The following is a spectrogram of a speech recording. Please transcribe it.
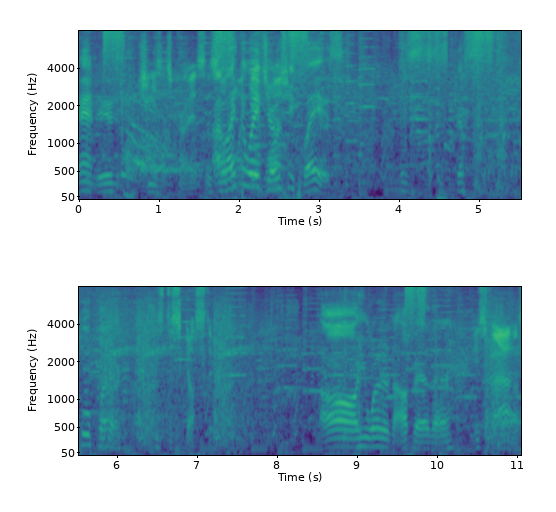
Man, dude, Jesus Christ. This I like the way game one. Joshi plays. He's just a cool player. He's disgusting. Oh, he wanted an up air there. He's fast.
